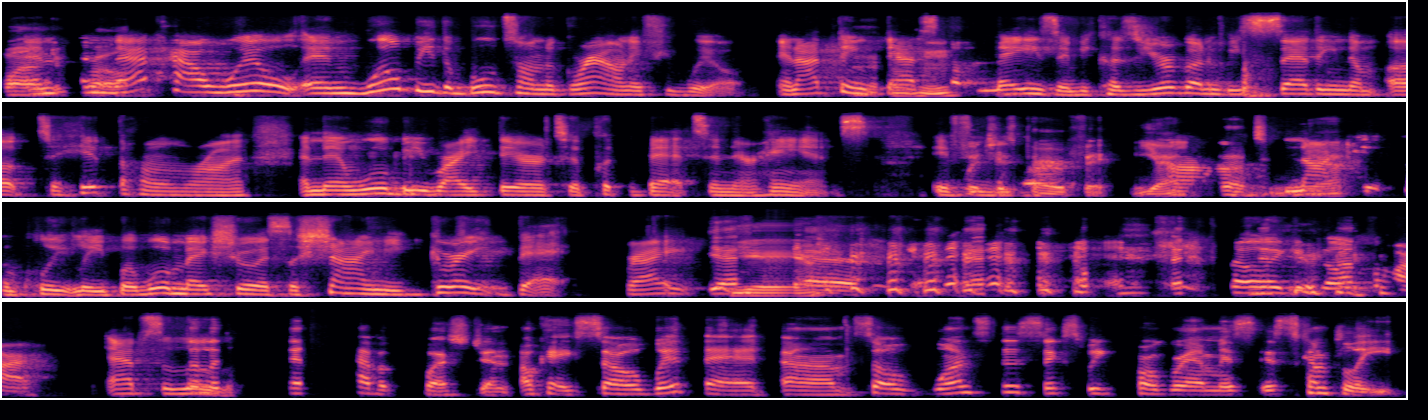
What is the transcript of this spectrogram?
And, and, that's how we'll and we'll be the boots on the ground, if you will. And I think that's mm-hmm. amazing because you're going to be setting them up to hit the home run, and then we'll be right there to put the bats in their hands. If which is perfect, yeah, uh, not yeah. completely, but we'll make sure it's a shiny, great bat, right? Yeah, yeah. so it can go far. Absolutely have a question. Okay, so with that, um, so once the six week program is is complete,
